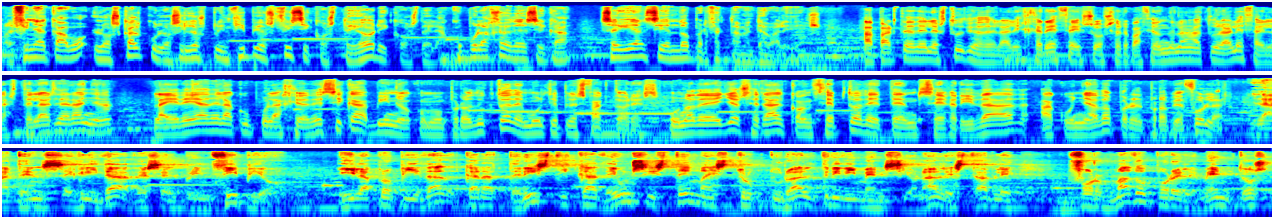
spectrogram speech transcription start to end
Al fin y al cabo, los cálculos y los principios físicos teóricos de la cúpula geodésica seguían siendo perfectamente válidos. Aparte del estudio de la ligereza y su observación de la naturaleza y las telas de araña, la idea de la cúpula geodésica vino como producto de múltiples factores. Uno de ellos era el concepto de tensegridad acuñado por el propio Fuller. La tensegridad es el principio y la propiedad característica de un sistema estructural tridimensional estable formado por elementos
